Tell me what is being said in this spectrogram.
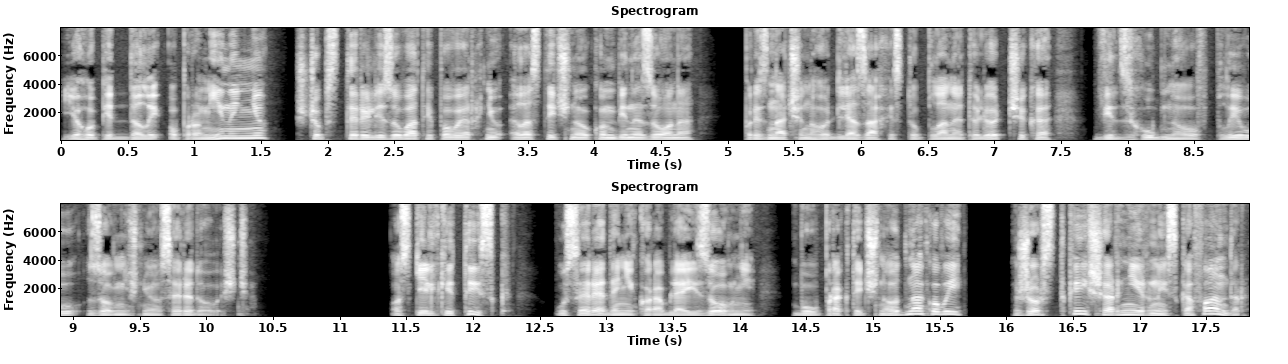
Його піддали опроміненню, щоб стерилізувати поверхню еластичного комбінезона, призначеного для захисту планетольотчика від згубного впливу зовнішнього середовища. Оскільки тиск усередині корабля і зовні був практично однаковий, жорсткий шарнірний скафандр,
